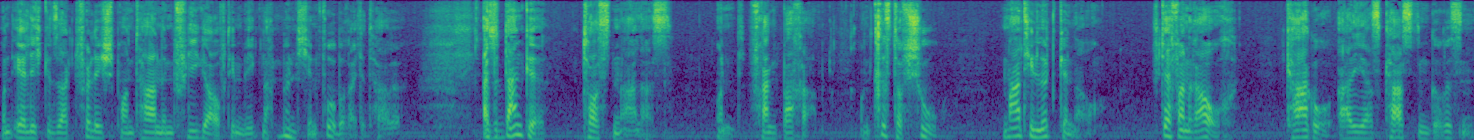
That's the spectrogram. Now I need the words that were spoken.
und ehrlich gesagt völlig spontan im Flieger auf dem Weg nach München vorbereitet habe. Also danke, Thorsten Ahlers und Frank Bacher und Christoph Schuh, Martin Lüttgenau, Stefan Rauch, Cargo alias Carsten Gorissen,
